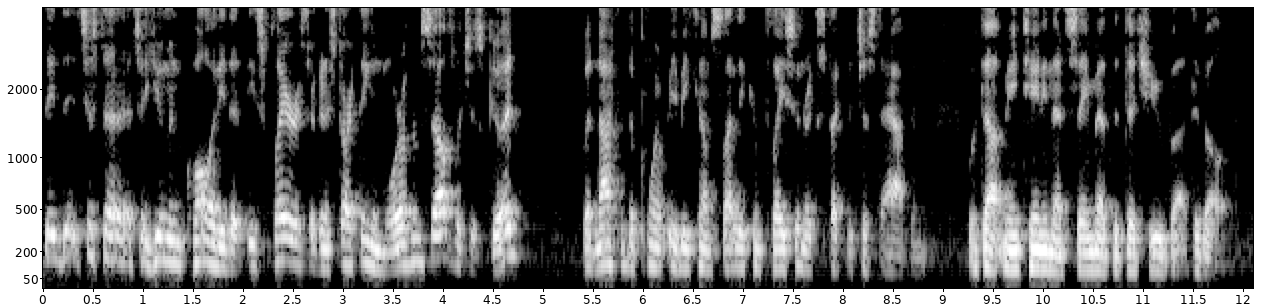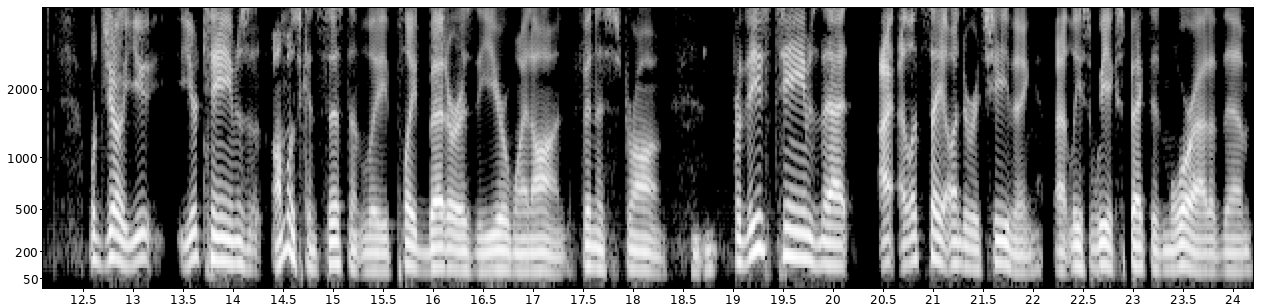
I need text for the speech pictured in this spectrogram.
it's just a it's a human quality that these players are going to start thinking more of themselves, which is good, but not to the point where you become slightly complacent or expect it just to happen. without maintaining that same method that you've uh, developed. Well, Joe, you your teams almost consistently played better as the year went on, finished strong. Mm-hmm. For these teams that I, let's say underachieving, at least we expected more out of them.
